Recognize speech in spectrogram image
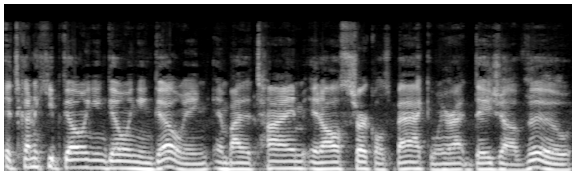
it's going to keep going and going and going. And by the time it all circles back and we're at deja vu,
